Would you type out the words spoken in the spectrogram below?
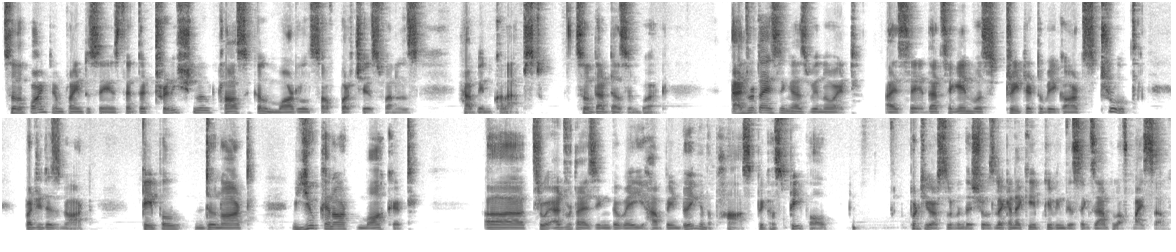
So the point I'm trying to say is that the traditional classical models of purchase funnels have been collapsed. So that doesn't work. Advertising as we know it, I say, that's again was treated to be God's truth, but it is not. People do not, you cannot market uh, through advertising the way you have been doing in the past because people put yourself in the shoes. Like, and I keep giving this example of myself.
